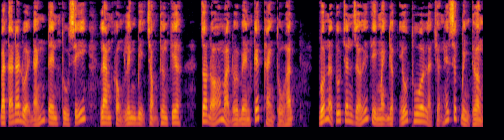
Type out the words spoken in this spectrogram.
bà ta đã đuổi đánh tên tu sĩ làm khổng linh bị trọng thương kia, do đó mà đôi bên kết thành thù hận. Vốn ở tu chân giới thì mạnh được yếu thua là chuyện hết sức bình thường,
